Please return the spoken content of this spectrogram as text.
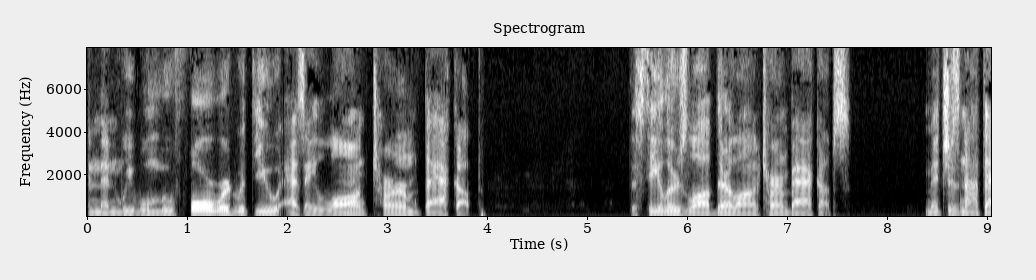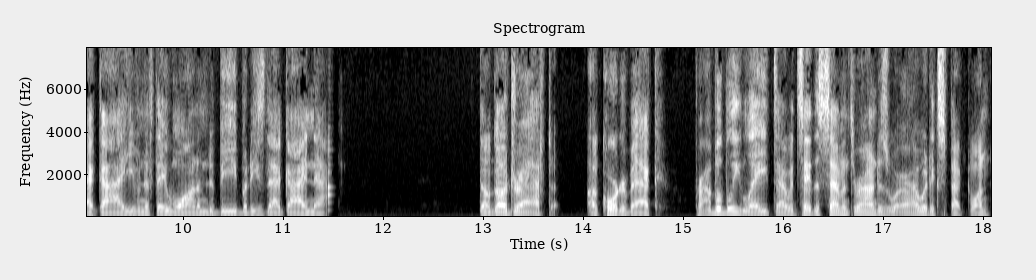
And then we will move forward with you as a long term backup. The Steelers love their long term backups. Mitch is not that guy, even if they want him to be, but he's that guy now. They'll go draft a quarterback probably late. I would say the seventh round is where I would expect one.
